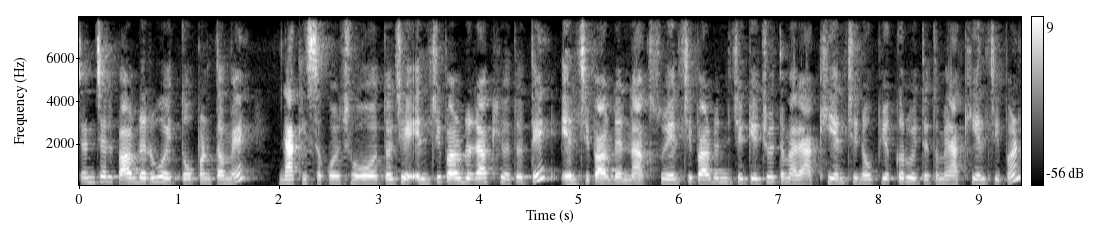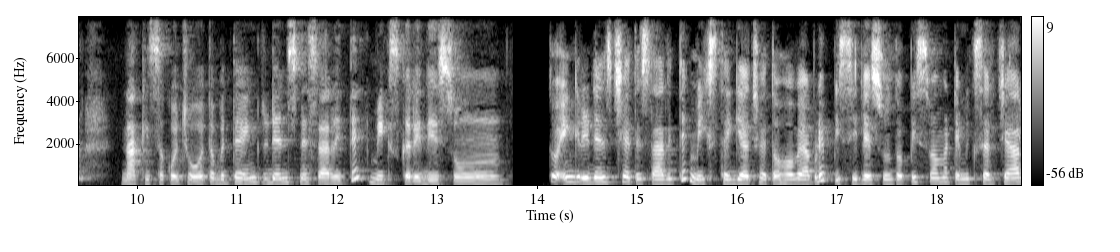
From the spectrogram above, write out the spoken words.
ચંચલ પાવડર હોય તો પણ તમે નાખી શકો છો. તો જે એલચી પાવડર રાખ્યો હતો તે એલચી પાવડર નાખશું. એલચી પાવડરની જગ્યાએ જો તમારે આખી એલચીનો ઉપયોગ કરવો હોય તો તમે આખી એલચી પણ નાખી શકો છો. તો બધા ઇન્ગ્રીડિયન્ટ્સને સારી રીતે મિક્સ કરી દઈશું તો ઇન્ગ્રીડિયન્ટ્સ છે તે સારી રીતે મિક્સ થઈ ગયા છે. તો હવે આપણે પીસી લેશું. તો પીસવા માટે મિક્સર જાર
